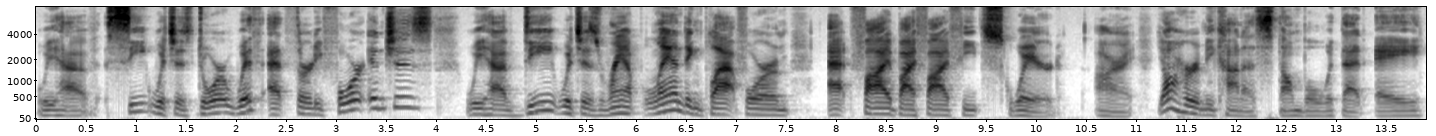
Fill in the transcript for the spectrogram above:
We have C, which is door width at 34 inches. We have D, which is ramp landing platform at 5 by 5 feet squared. All right. Y'all heard me kind of stumble with that A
